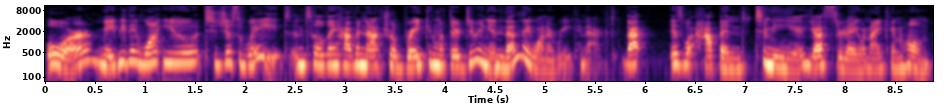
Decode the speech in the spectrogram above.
Or maybe they want you to just wait until they have a natural break in what they're doing and then they want to reconnect. That is what happened to me yesterday when I came home.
